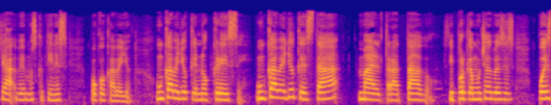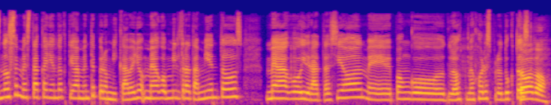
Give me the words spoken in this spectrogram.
ya vemos que tienes poco cabello. Un cabello que no crece, un cabello que está maltratado, ¿sí? Porque muchas veces, pues no se me está cayendo activamente, pero mi cabello, me hago mil tratamientos, me hago hidratación, me pongo los mejores productos Todo.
